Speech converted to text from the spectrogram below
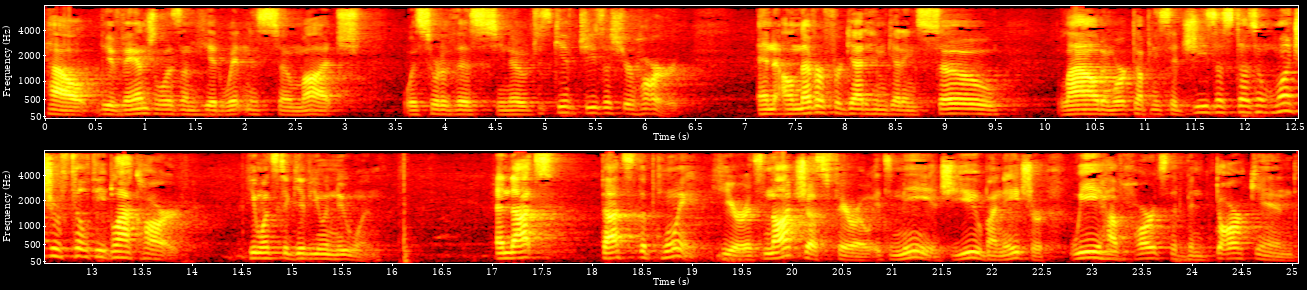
how the evangelism he had witnessed so much was sort of this, you know, just give Jesus your heart. And I'll never forget him getting so loud and worked up and he said, Jesus doesn't want your filthy black heart. He wants to give you a new one. And that's, that's the point here. It's not just Pharaoh. It's me. It's you by nature. We have hearts that have been darkened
